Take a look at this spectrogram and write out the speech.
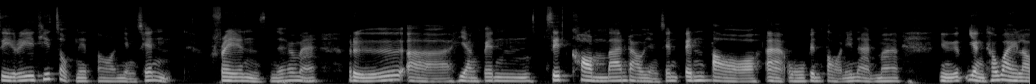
ซีรีส์ที่จบในตอนอย่างเช่น Friends ใช่ไหมหรือออย่างเป็นซิทคอมบ้านเราอย่างเช่นเป็นต่ออ่าโอ้เป็นต่อนี่นานมาก อย่างอย่างถ้าวัยเรา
